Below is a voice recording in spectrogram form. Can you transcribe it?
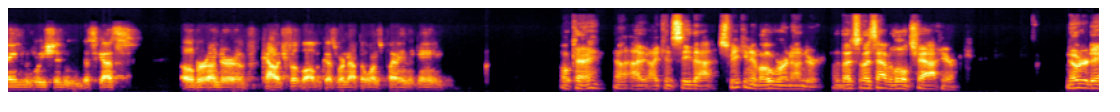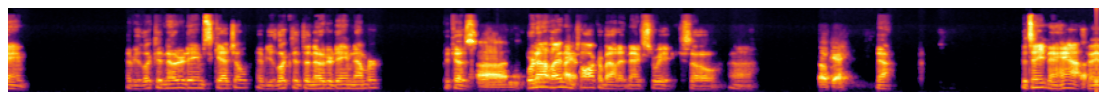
saying we shouldn't discuss over under of college football because we're not the ones playing the game. Okay, I, I can see that. Speaking of over and under, let's let's have a little chat here. Notre Dame. Have you looked at Notre Dame's schedule? Have you looked at the Notre Dame number? Because uh, we're not letting him talk about it next week. So, uh, okay, yeah, it's eight and a half, uh,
